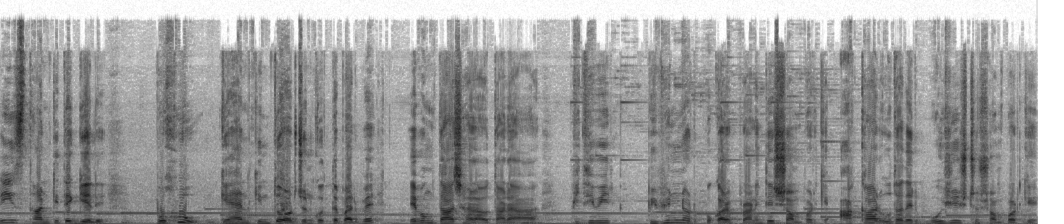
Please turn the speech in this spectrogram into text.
এই স্থানটিতে গেলে বহু জ্ঞান কিন্তু অর্জন করতে পারবে এবং তাছাড়াও তারা পৃথিবীর বিভিন্ন প্রকার প্রাণীদের সম্পর্কে আকার ও তাদের বৈশিষ্ট্য সম্পর্কে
